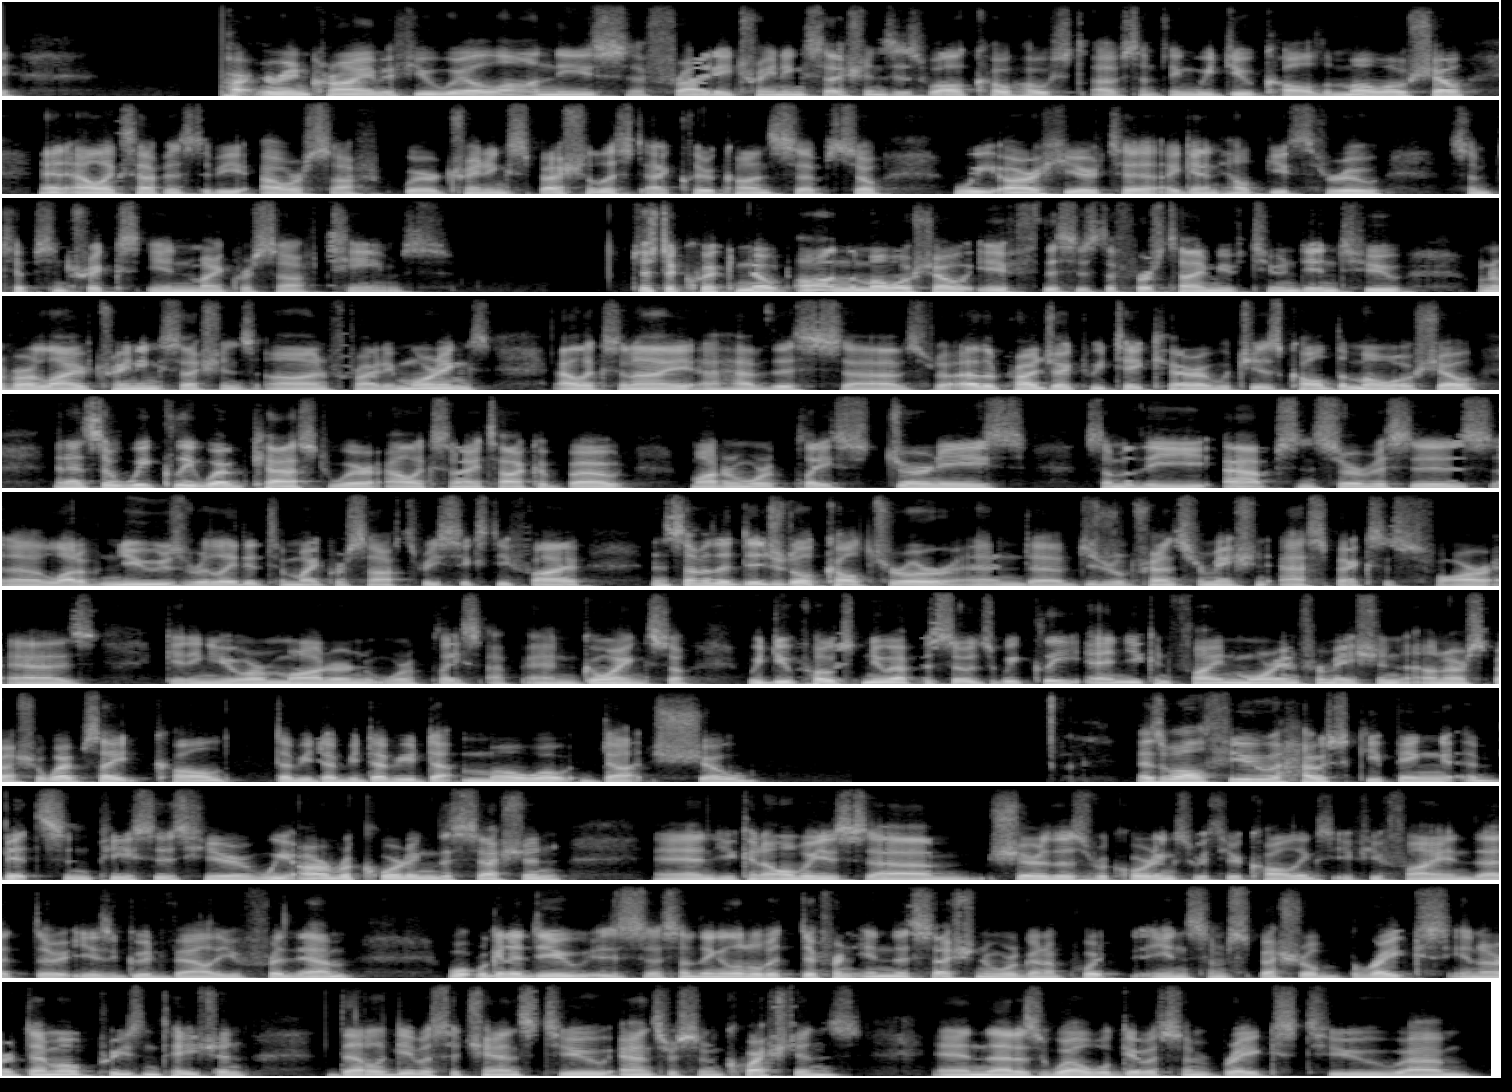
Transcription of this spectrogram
partner in crime, if you will, on these uh, Friday training sessions as well, co-host of something we do call the MoWo Show. And Alex happens to be our software training specialist at Clear Concepts. So we are here to, again, help you through some tips and tricks in Microsoft Teams. Just a quick note on the MoWo Show. If this is the first time you've tuned into one of our live training sessions on Friday mornings, Alex and I uh, have this uh, sort of other project we take care of, which is called the MoWo Show. And it's a weekly webcast where Alex and I talk about modern workplace journeys, some of the apps and services, uh, a lot of news related to Microsoft 365, and some of the digital culture and uh, digital transformation aspects as far as getting your modern workplace up and going. So we do post new episodes weekly, and you can find more information on our special website called www.mowo.show. As well, a few housekeeping bits and pieces here. We are recording the session and you can always um, share those recordings with your colleagues if you find that there is good value for them. What we're going to do is uh, something a little bit different in this session. We're going to put in some special breaks in our demo presentation. That'll give us a chance to answer some questions, and that as well will give us some breaks to um,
